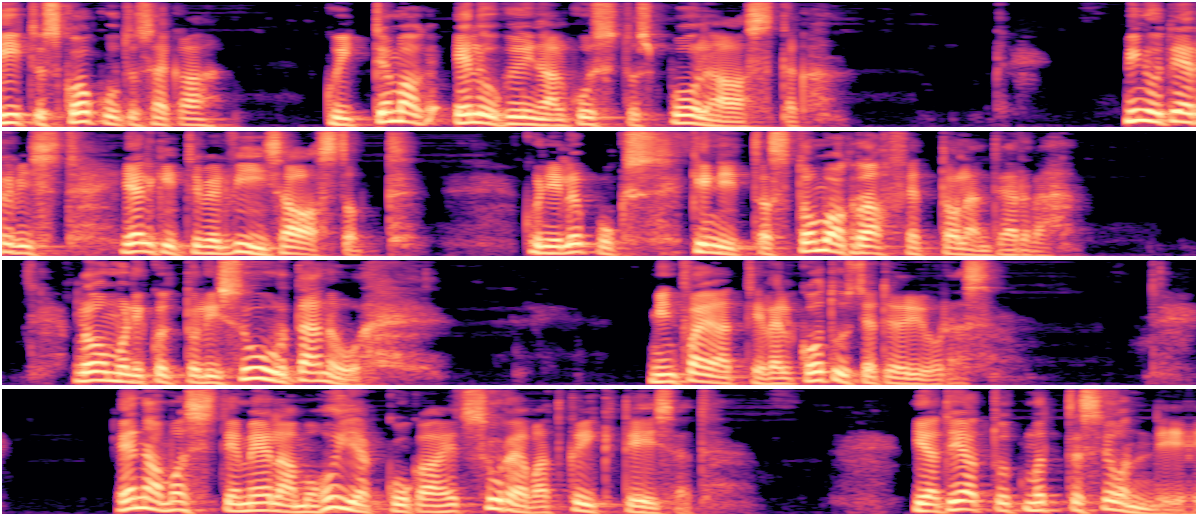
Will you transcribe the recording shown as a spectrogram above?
liitus kogudusega, kuid tema eluküünal kustus poole aastaga. minu tervist jälgiti veel viis aastat, kuni lõpuks kinnitas tomograaf, et olen terve. loomulikult oli suur tänu. mind vajati veel kodus ja töö juures enamasti me elame hoiakuga, et surevad kõik teised. ja teatud mõttes see on nii.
